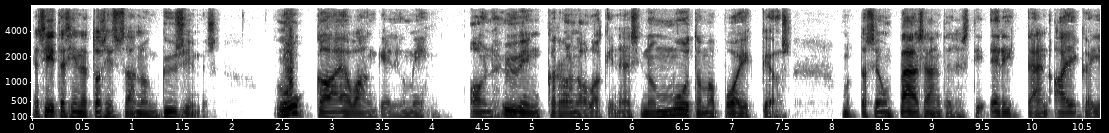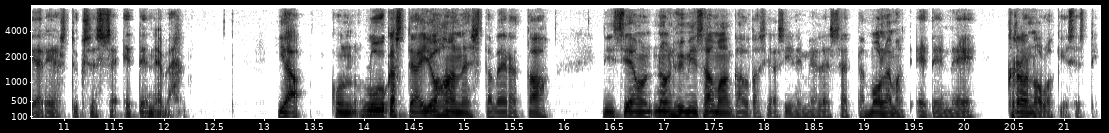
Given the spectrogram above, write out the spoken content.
Ja siitä siinä tosissaan on kysymys. Lukkaa evankeliumi on hyvin kronologinen. Siinä on muutama poikkeus, mutta se on pääsääntöisesti erittäin aikajärjestyksessä etenevä. Ja kun Luukasta ja Johannesta vertaa, niin se on, ne on hyvin samankaltaisia siinä mielessä, että molemmat etenee kronologisesti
